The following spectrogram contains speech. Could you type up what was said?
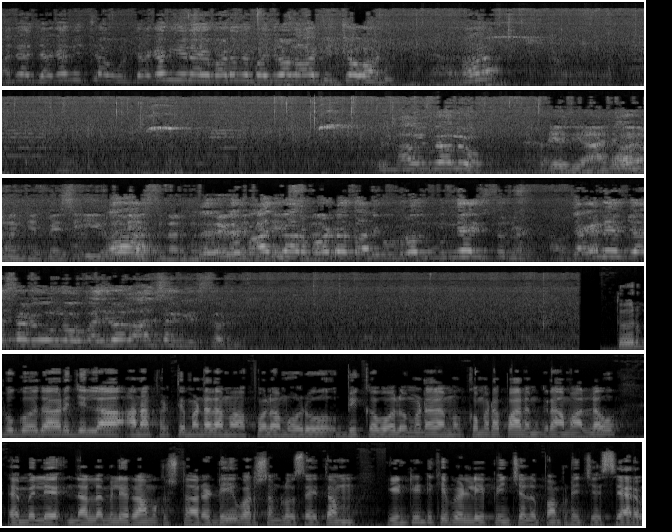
అదే జగన్ ఇచ్చావు జగన్ గిన పడని పది రోజులు ఆపిచ్చేవాడు నాలుగు వేలు. ఆదివారం అని చెప్పేసి ఒకటో ఆదివారం తారీఖు ఒక రోజు ముందే ఇస్తున్నాడు. జగన్ ఏం చేస్తాడు? ఇంకో పది రోజులు ఆలస్యంగా ఇస్తాడు. తూర్పుగోదావరి జిల్లా అనపర్తి మండలం పొలమూరు బిక్కవోలు మండలం కుమరపాలెం గ్రామాల్లో ఎమ్మెల్యే నల్లమిల్లి రామకృష్ణారెడ్డి వర్షంలో సైతం ఇంటింటికి వెళ్ళి పింఛన్లు పంపిణీ చేశారు.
